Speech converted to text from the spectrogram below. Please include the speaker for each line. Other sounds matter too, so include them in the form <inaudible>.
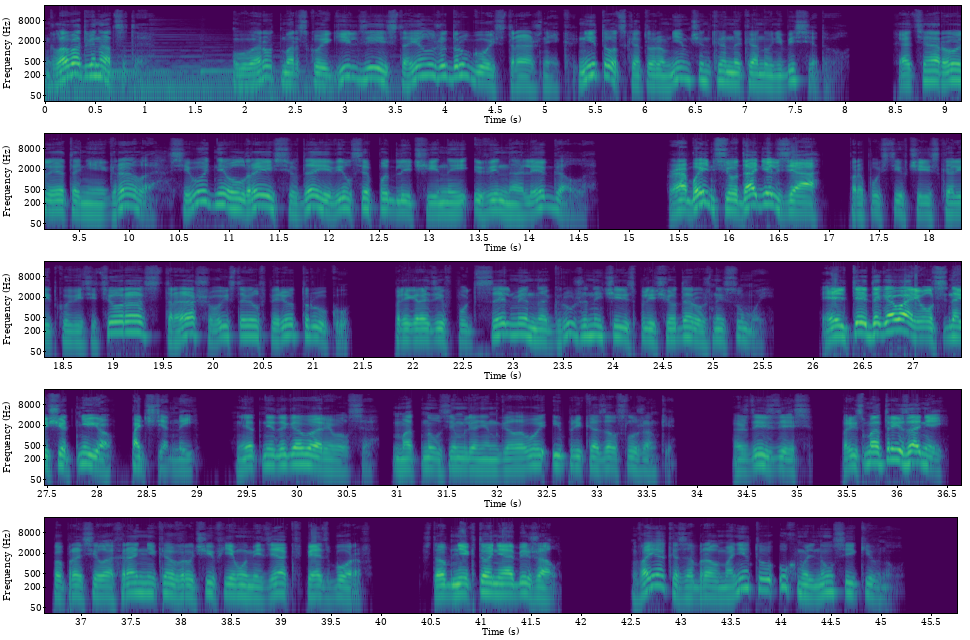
Speaker 1: Глава 12. У ворот морской гильдии стоял уже другой стражник, не тот, с которым Немченко накануне беседовал. Хотя роль это не играла, сегодня Улрей сюда явился под личиной Виналия Галла. «Рабынь сюда нельзя!» Пропустив через калитку визитера, страж выставил вперед руку, преградив путь Сельме, нагруженный через плечо дорожной сумой. «Эль ты договаривался насчет нее, почтенный?» «Нет, не договаривался», — мотнул землянин головой и приказал служанке. «Жди здесь. Присмотри за ней», — попросил охранника, вручив ему медяк в пять боров. «Чтоб никто не обижал». Вояка забрал монету, ухмыльнулся и кивнул.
